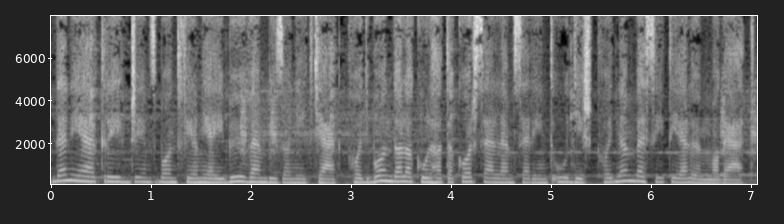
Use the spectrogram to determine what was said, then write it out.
Daniel Craig James Bond filmjei bőven bizonyítják, hogy Bond alakulhat a korszellem szerint úgy is, hogy nem veszíti el önmagát.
